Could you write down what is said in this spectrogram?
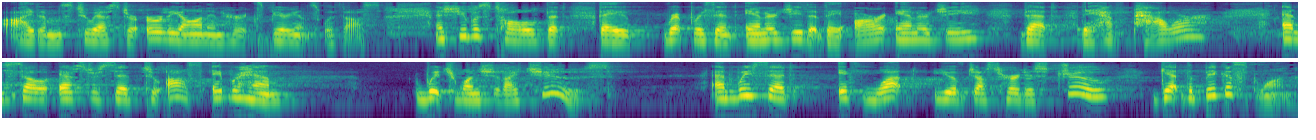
items to Esther early on in her experience with us. And she was told that they represent energy that they are energy that they have power. And so Esther said to us Abraham which one should I choose? And we said if what you have just heard is true get the biggest one.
